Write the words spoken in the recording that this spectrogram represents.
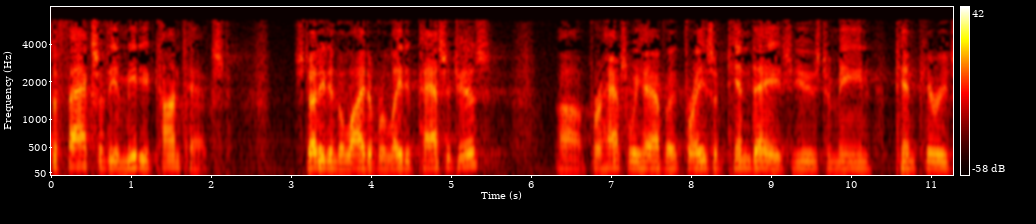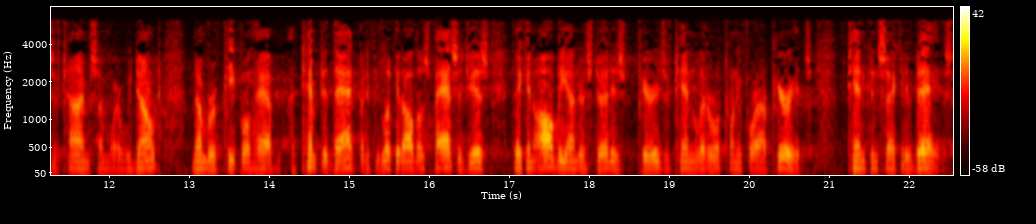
the facts of the immediate context, studied in the light of related passages, uh, perhaps we have a phrase of 10 days used to mean 10 periods of time somewhere. We don't. A number of people have attempted that, but if you look at all those passages, they can all be understood as periods of 10 literal 24 hour periods, 10 consecutive days.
